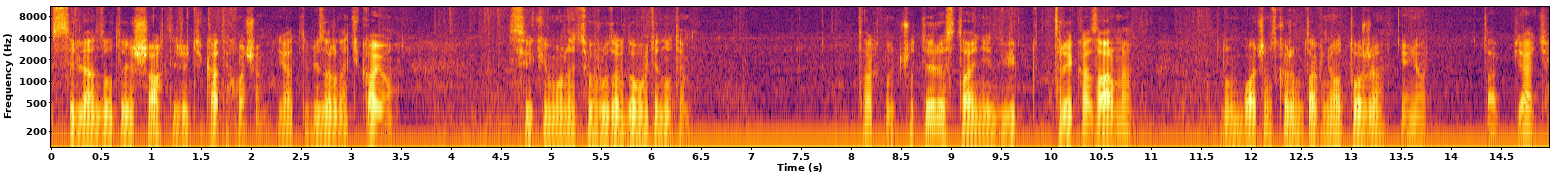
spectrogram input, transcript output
селян золотої шахти вже тікати хоче. Я тобі зараз натікаю. Скільки можна цю гру так довго тягнути? Так, ну 4 стайні, 2, 3 казарми. Ну, бачимо, скажімо так, в нього теж. Ні, в нього. Та 5.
